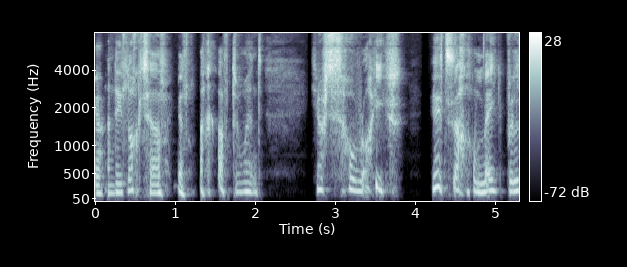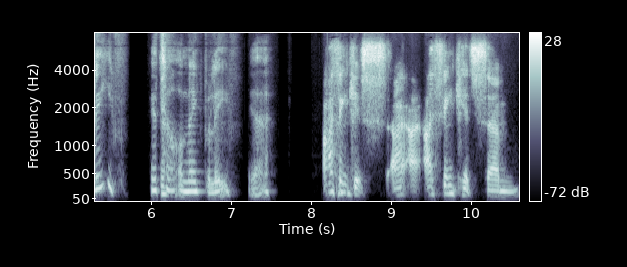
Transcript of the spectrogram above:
Yeah. And they looked at me and laughed and went, You're so right. It's all make believe. It's Yeah. all make believe. Yeah. I think it's. I, I- think it's. Um,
